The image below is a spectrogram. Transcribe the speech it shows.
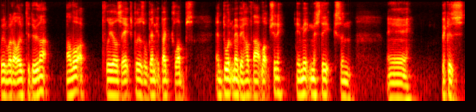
where we're allowed to do that. A lot of players, ex players will get into big clubs and don't maybe have that luxury. They make mistakes and uh, because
